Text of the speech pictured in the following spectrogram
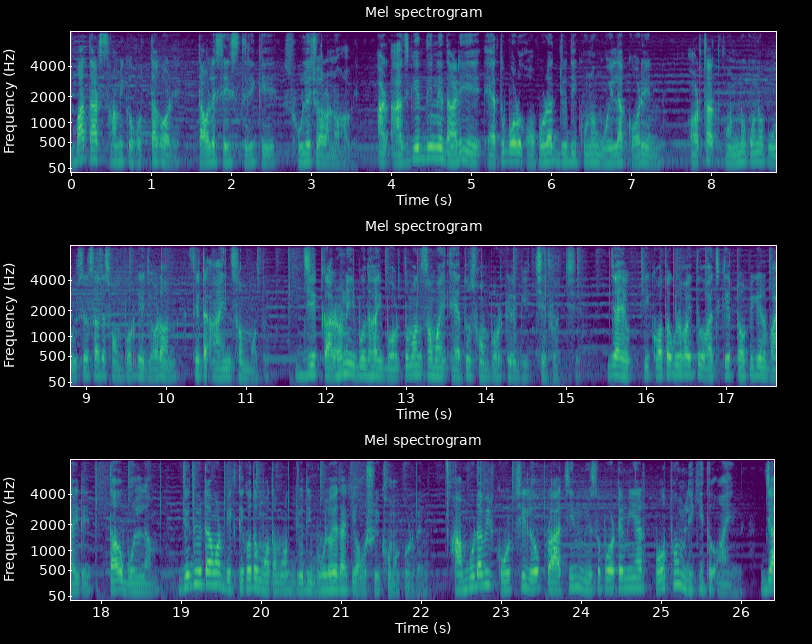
বা তার স্বামীকে হত্যা করে, তাহলে সেই স্ত্রীকে শুলে চড়ানো হবে। আর আজকের দিনে দাঁড়িয়ে এত বড় অপরাধ যদি কোনো মহিলা করেন, অর্থাৎ অন্য কোনো পুরুষের সাথে সম্পর্কে জড়ান, সেটা আইনসম্মত। যে কারণেই বোধহয় বর্তমান সময় এত সম্পর্কের বিচ্ছেদ হচ্ছে। যাই হোক, এই কথাগুলো হয়তো আজকের টপিকের বাইরে, তাও বললাম। যদিও এটা আমার ব্যক্তিগত মতামত, যদি ভুল হয়ে থাকে অবশ্যই ক্ষমা করবেন। হাম্মুরাবির কোড ছিল প্রাচীন মেসোপটেমিয়ার প্রথম লিখিত আইন, যা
